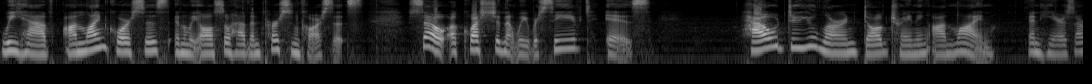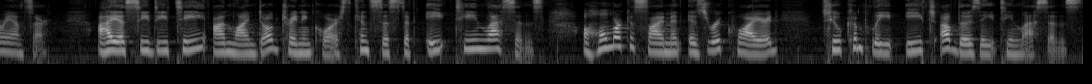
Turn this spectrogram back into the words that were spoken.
We have online courses and we also have in person courses. So, a question that we received is How do you learn dog training online? And here's our answer. ISCDT online dog training course consists of 18 lessons. A homework assignment is required to complete each of those 18 lessons.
